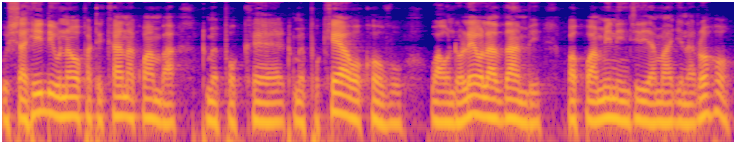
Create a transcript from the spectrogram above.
ushahidi unaopatikana kwamba tumepokea, tumepokea wokovu wa ondoleo la dhambi kwa kuamini injili ya maji na roho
